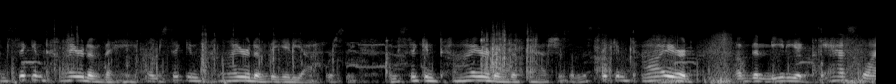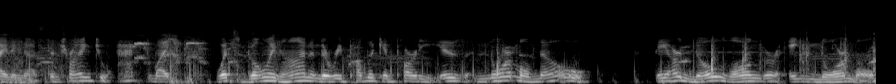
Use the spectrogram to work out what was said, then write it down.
I'm sick and tired of the hate. I'm sick and tired of the idiocracy. I'm sick and tired of the fascism. I'm sick and tired of the media gaslighting us and trying to act like what's going on in the Republican Party is normal. No, they are no longer a normal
